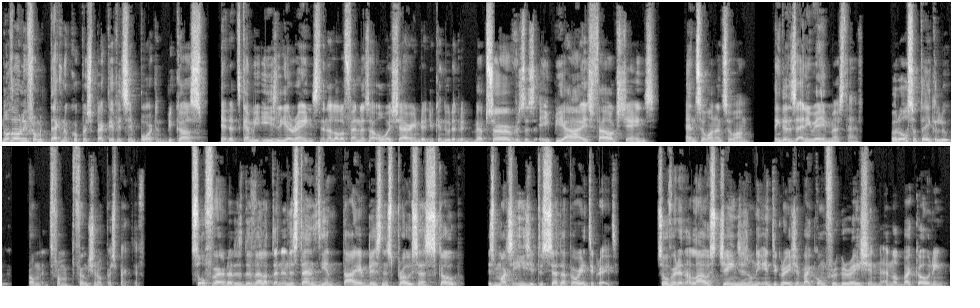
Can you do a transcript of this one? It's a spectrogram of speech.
Not only from a technical perspective, it's important because yeah, that can be easily arranged, and a lot of vendors are always sharing that you can do that with web services, APIs, file exchange, and so on and so on. I think that is anyway a must have. But also take a look from it from a functional perspective. Software that is developed and understands the entire business process scope is much easier to set up or integrate. Software that allows changes on the integration by configuration and not by coding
